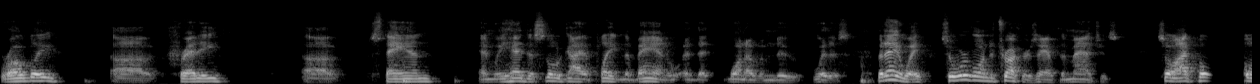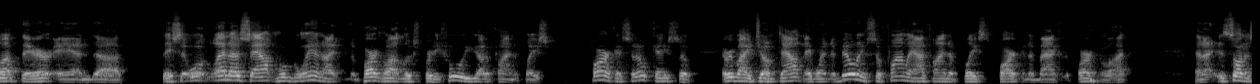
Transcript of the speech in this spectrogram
Robley, uh, Freddie, uh, Stan, and we had this little guy that played in the band that one of them knew with us. But anyway, so we're going to Truckers after the matches. So I pull up there and uh, they said, well, let us out and we'll go in. I, the parking lot looks pretty full. You got to find a place to park. I said, okay. So everybody jumped out and they went in the building. So finally I find a place to park in the back of the parking lot. And I, it's on a,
